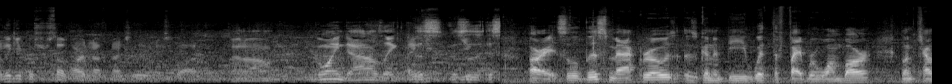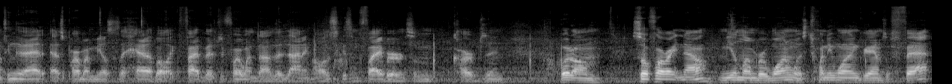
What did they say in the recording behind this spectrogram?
don't think you push yourself hard enough mentally when you squat. I know. Going down, I was like, this, this is. This. All right, so this macros is gonna be with the Fiber One bar. I'm counting that as part of my meals because I had about like five minutes before I went down to the dining hall just to get some fiber and some carbs in. But um, so far right now, meal number one was 21 grams of fat,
